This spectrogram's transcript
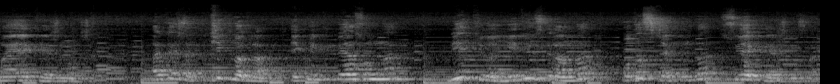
mayaya ihtiyacın olacak. Arkadaşlar 2 kilogram ekmeklik beyaz unla 1 kilo 700 gram da oda sıcaklığında suya ihtiyacımız var.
